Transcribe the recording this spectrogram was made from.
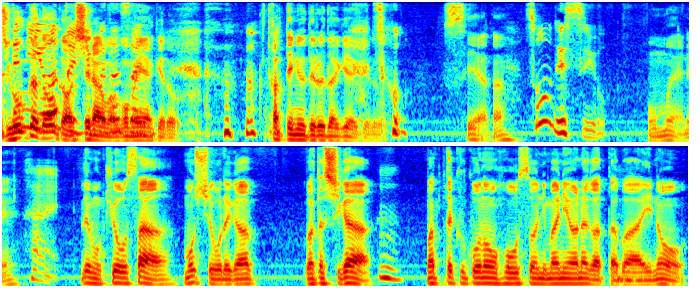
地獄かどうかは知らんわ。ごめんやけど。勝手に言ってるだけやけど。そう。せやな。そうですよ。ほんまやね。はい。でも今日さもし俺が私がうん。全くこの放送に間に合わなかった場合の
